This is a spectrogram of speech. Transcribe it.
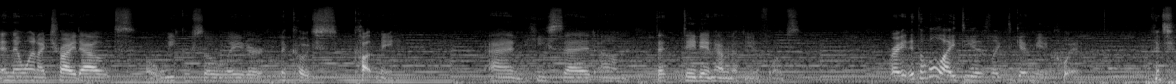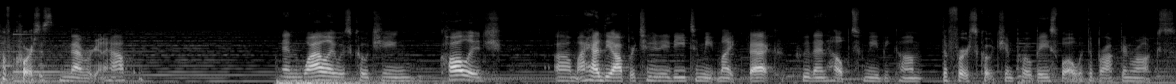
And then when I tried out a week or so later, the coach cut me and he said um, that they didn't have enough uniforms. Right? The whole idea is like to get me to quit, which of course is never going to happen. And while I was coaching college, um, I had the opportunity to meet Mike Beck, who then helped me become the first coach in pro baseball with the Brockton Rox.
